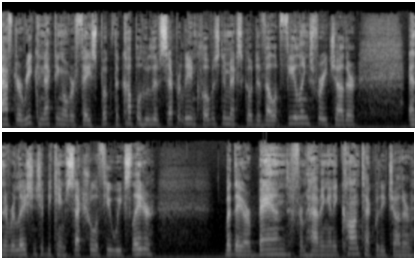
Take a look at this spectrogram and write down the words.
after reconnecting over Facebook. The couple who lived separately in Clovis, New Mexico, developed feelings for each other, and the relationship became sexual a few weeks later. But they are banned from having any contact with each other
